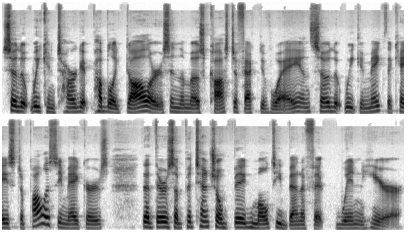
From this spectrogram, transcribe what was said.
so that we can target public dollars in the most cost effective way and so that we can make the case to policymakers that there's a potential big multi benefit win here.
